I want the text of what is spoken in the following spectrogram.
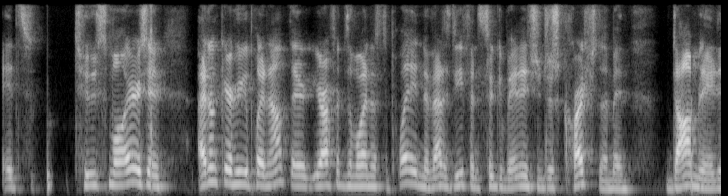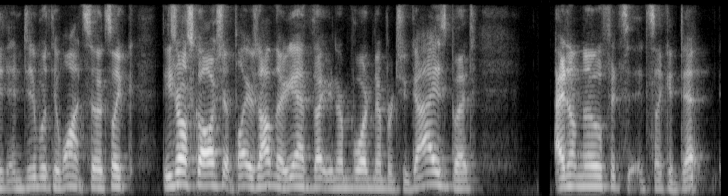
it's two small areas. And I don't care who you played out there, your offensive line has to play. Nevada's defense took advantage and just crushed them and dominated and did what they want. So it's like these are all scholarship players on there. Yeah, thought your number one, number two guys, but I don't know if it's it's like a depth.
